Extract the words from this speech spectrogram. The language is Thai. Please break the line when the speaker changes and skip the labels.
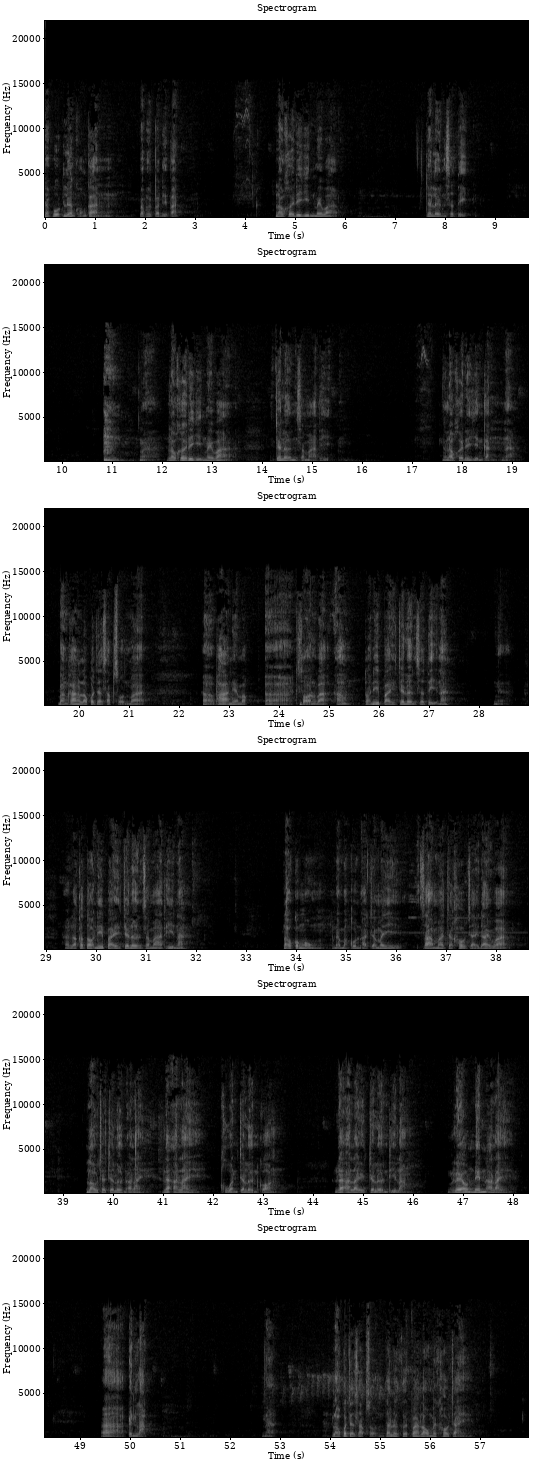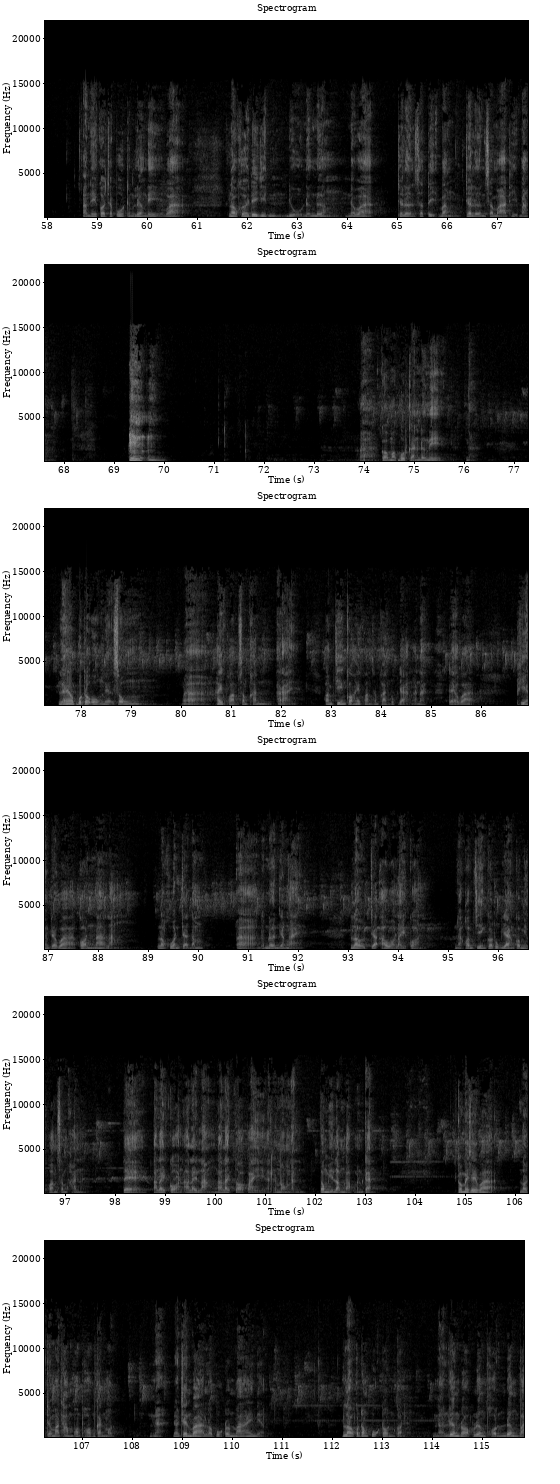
จะพูดเรื่องของการประพฤติปฏิบัติ เราเคยได้ยินไหมว่าจเจริญสติ เราเคยได้ยินไหมว่าจเจริญสมาธิ เราเคยได้ยินกันนะบางครั้งเราก็จะสับสนว่าพระเนี่ยมาสอนว่าอ้าวตอนนี้ไปเจริญสตินะ แล้วก็ต่อนนี้ไปเจริญสมาธินะ เราก็งงนะบางคนอาจจะไม่สามารถจะเข้าใจได้ว่า เราจะเจริญอะไร และอะไรควรเจริญก่อน และอะไรเจริญทีหลัง แล้วเน้นอะไรเป็นหลักนะเราก็จะสับสนถ้าเราเกิดว่าเราไม่เข้าใจ อันนี้ก็จะพูดถึงเรื่องนี้ว่า เราเคยได้ยินอยู่เนืองๆนะว่าเจริญสติบ้าง เจริญสมาธิบ้าง ก็มาพูดกันเรื่องนี้นะแล้วพุทธองค์เนี่ยทรงให้ความสำคัญอะไร ความจริงก็ให้ความสำคัญทุกอย่างนะ แต่ว่าเพียงแต่ว่าก่อนหน้าหลัง เราควรจะดำดำเนินอย่างไร เราจะเอาอะไรก่อนนะความจริงก็ทุกอย่างก็มีความสำคัญ แต่อะไรก่อนอะไรหลังอะไรต่อไปอะไรนองนั้น ต้องมีลำดับเหมือนกัน ก็ไม่ใช่ว่าเราจะมาทำพร้อม ๆ กันหมดนะอย่างเช่นว่าเราปลูกต้นไม้เนี่ยเราก็ต้องปลูกต้นก่อนนะเรื่องดอกเรื่องผลเรื่องใบ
